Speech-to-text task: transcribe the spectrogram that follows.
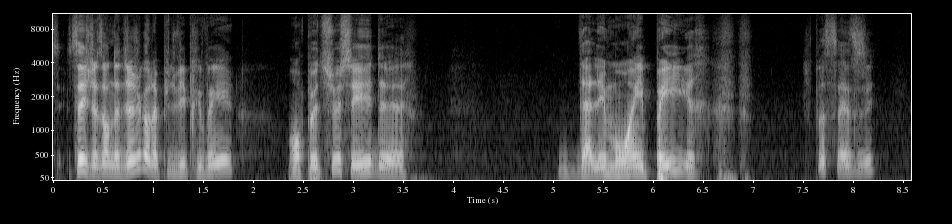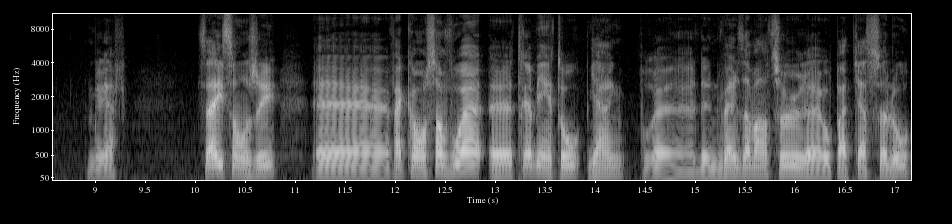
Tu sais, je veux dire, on a déjà qu'on a plus de vie privée. On peut-tu essayer de. d'aller moins pire? Je sais pas si ça se dit. Bref. Ça y songer. Euh, fait qu'on se revoit euh, très bientôt, gang, pour euh, de nouvelles aventures au podcast solo.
